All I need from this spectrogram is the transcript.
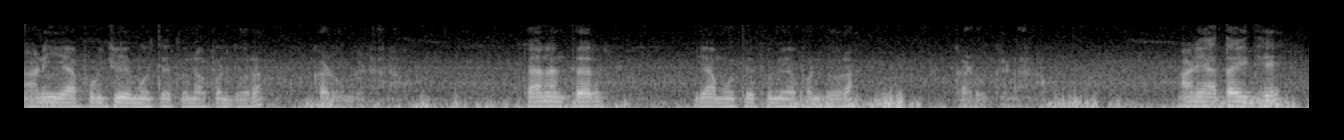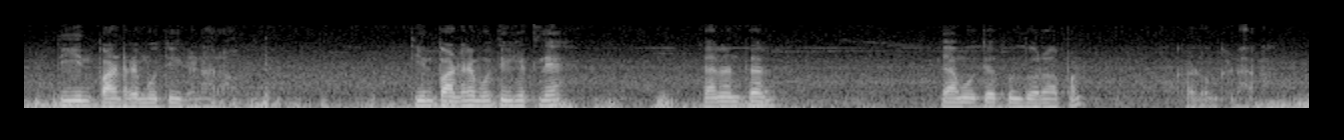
आणि या पुढच्याही मोत्यातून आपण दोरा काढून घेणार आहोत. त्यानंतर या मोत्यातून आपण दोरा काढून घेणार आहोत. आणि आता इथे तीन पांढरे मोती घेणार आहोत. तीन पांढरे मोती घेतले त्यानंतर या मोत्यातून दोरा आपण काढून घेणार आहोत.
